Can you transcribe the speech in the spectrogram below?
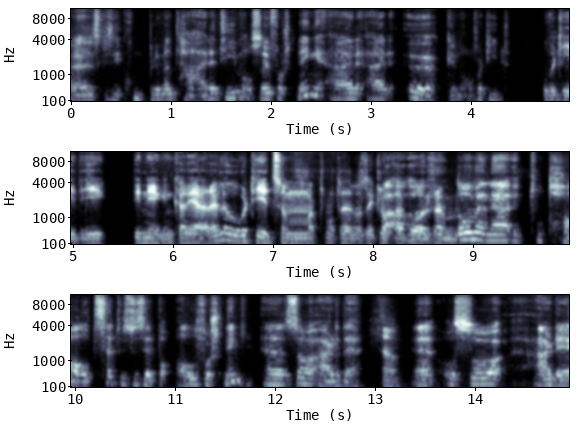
eh, si, komplementære team også i forskning er, er økende over tid. Over tid i din egen karriere, eller over tid som at jeg si, klokka går frem? Nå mener jeg totalt sett, hvis du ser på all forskning, eh, så er det det. Ja. Eh, Og så er det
